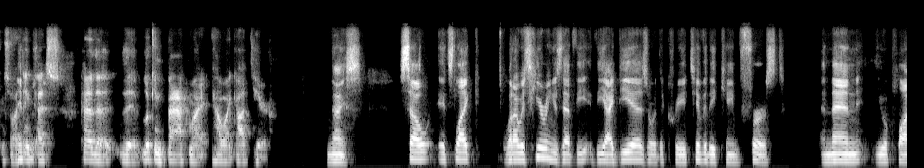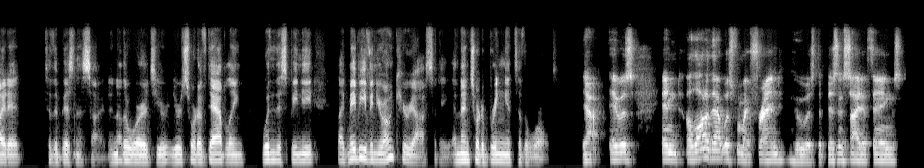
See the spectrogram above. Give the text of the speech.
And so I think that's kind of the the looking back my how I got here. Nice. So it's like what I was hearing is that the the ideas or the creativity came first and then you applied it to the business side. In other words, you're you're sort of dabbling, wouldn't this be neat? Like maybe even your own curiosity and then sort of bringing it to the world. Yeah, it was and a lot of that was from my friend who was the business side of things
